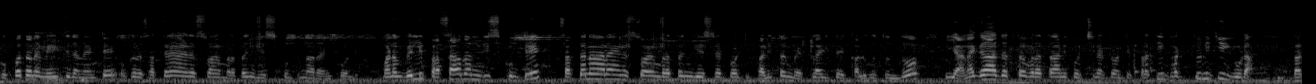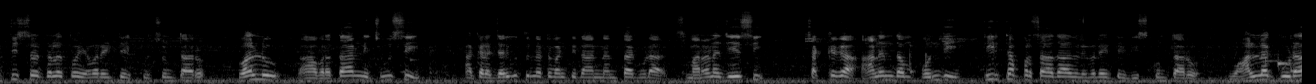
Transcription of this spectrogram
గొప్పతనం ఏంటిదనంటే ఒకరు సత్యనారాయణ స్వామి వ్రతం చేసుకుంటున్నారు అనుకోండి మనం వెళ్ళి ప్రసాదం తీసుకుంటే సత్యనారాయణ స్వామి వ్రతం చేసినటువంటి ఫలితం ఎట్లయితే కలుగుతుందో ఈ అనగాదత్త వ్రతానికి వచ్చినటువంటి ప్రతి భక్తునికి కూడా భక్తి శ్రద్ధలతో ఎవరైతే కూర్చుంటారో వాళ్ళు ఆ వ్రతాన్ని చూసి అక్కడ జరుగుతున్నటువంటి దాన్నంతా కూడా స్మరణ చేసి చక్కగా ఆనందం పొంది తీర్థప్రసాదాలు ఎవరైతే తీసుకుంటారో వాళ్ళకు కూడా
